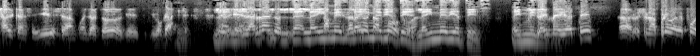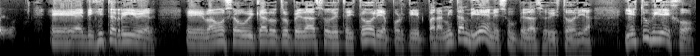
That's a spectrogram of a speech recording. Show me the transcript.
salta enseguida y se dan cuenta todo de que te equivocaste. La, la, inmediatez, la inmediatez, la inmediatez. claro, es una prueba de fuego. Eh, dijiste River, eh, vamos a ubicar otro pedazo de esta historia, porque para mí también es un pedazo de historia. Y es tu viejo.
